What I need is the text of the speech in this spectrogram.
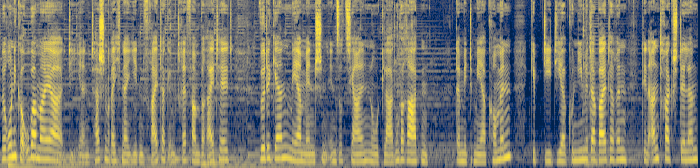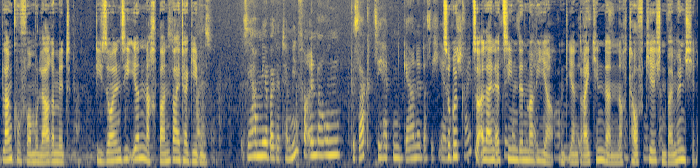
Veronika Obermeier, die ihren Taschenrechner jeden Freitag im Treffam bereithält, würde gern mehr Menschen in sozialen Notlagen beraten. Damit mehr kommen, gibt die Diakonie-Mitarbeiterin den Antragstellern Blankoformulare mit, die sollen sie ihren Nachbarn weitergeben. Also, sie haben mir bei der Terminvereinbarung gesagt, Sie hätten gerne, dass ich Ihren Zurück zur alleinerziehenden Maria und ihren drei Kindern nach Taufkirchen bei München.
